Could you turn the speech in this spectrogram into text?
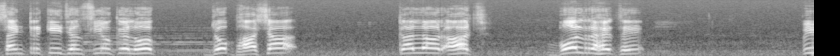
सेंटर की एजेंसियों के लोग जो भाषा कल और आज बोल रहे थे कि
